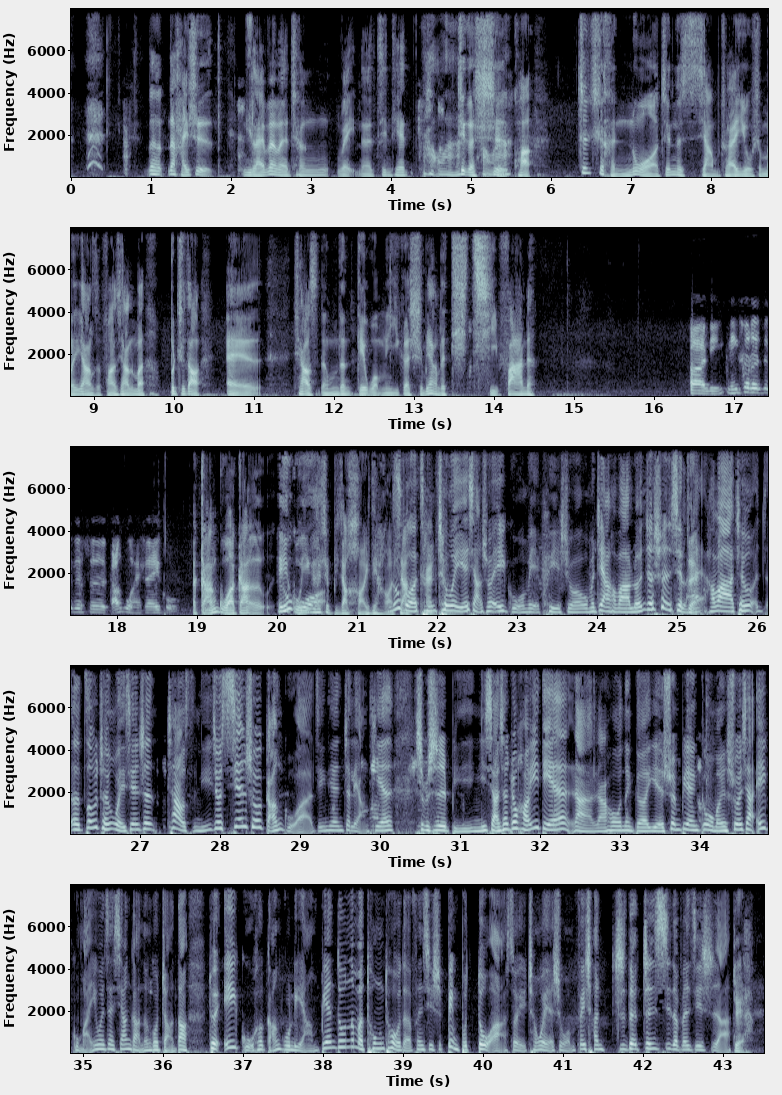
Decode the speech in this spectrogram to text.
那那还是你来问问成伟呢？今天好啊，这个市况真是很糯，真的想不出来有什么样子方向。那么不知道，呃，Charles 能不能给我们一个什么样的启启发呢？啊，您您说的这个是港股还是 A 股？港股啊，港 A 股应该是比较好一点，好像。如果陈陈伟也想说 A 股，我们也可以说，我们这样好不好？轮着顺序来，好不好？陈呃，邹成伟先生，Charles，你就先说港股啊。今天这两天是不是比你想象中好一点啊？然后那个也顺便跟我们说一下 A 股嘛，因为在香港能够找到对 A 股和港股两边都那么通透的分析师并不多啊，所以陈伟也是我们非常 值得珍惜的分析师啊。对啊，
